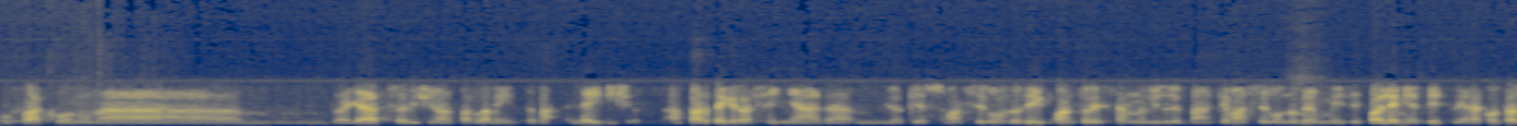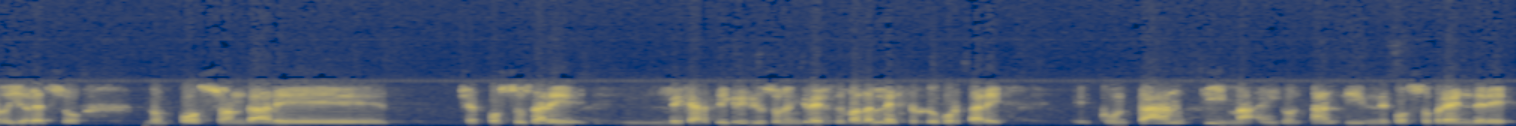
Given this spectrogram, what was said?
poco fa con una ragazza vicino al Parlamento, ma lei dice, a parte che rassegnata, mi ho chiesto ma secondo te quanto resteranno chiuse le banche? Ma secondo me un mese. Poi lei mi ha detto, mi ha raccontato, io adesso non posso andare, cioè posso usare le carte di credito solo in Grecia, se vado all'estero devo portare contanti, ma i contanti ne posso prendere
